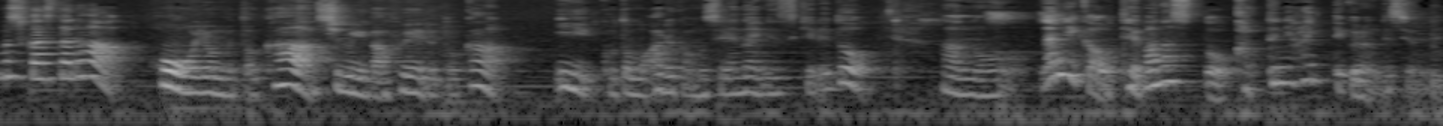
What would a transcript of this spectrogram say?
もしかしたら本を読むとか趣味が増えるとかいいこともあるかもしれないんですけれどあの何かを手放すと勝手に入ってくるんですよね。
